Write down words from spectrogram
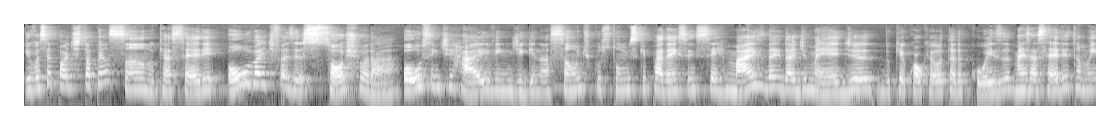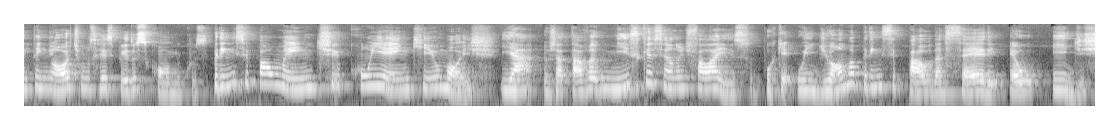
E você pode estar pensando que a série ou vai te fazer só chorar, ou sentir raiva e indignação de costumes que parecem ser mais da Idade Média do que qualquer outra coisa, mas a série também tem ótimos respiros cômicos, principalmente com Yankee e o Moish. E ah, eu já tava me esquecendo de falar isso, porque o idioma principal da série é o Yiddish.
